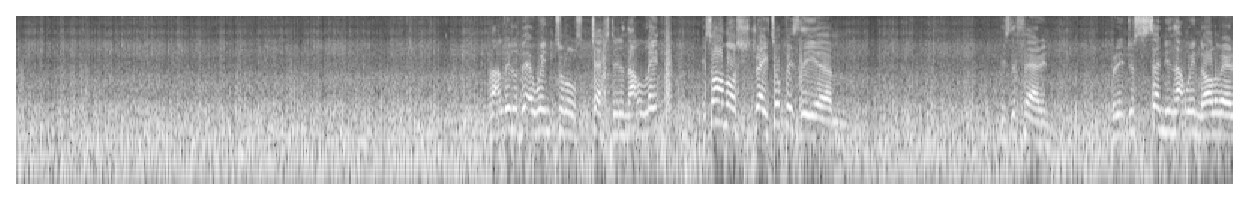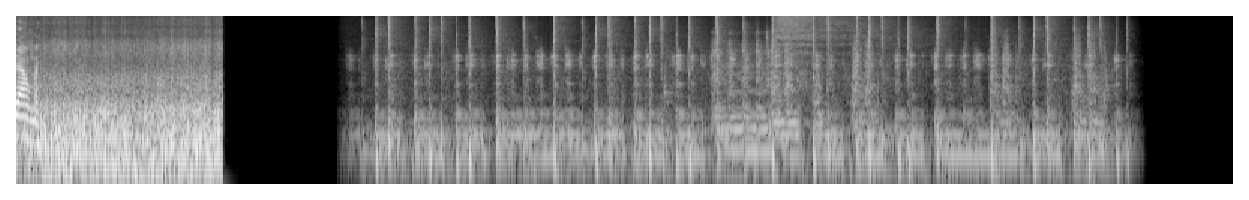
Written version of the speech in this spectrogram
That little bit of wind tunnel testing and that lip, it's almost straight up is the um, is the fairing, but it just sending that wind all the way around me.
